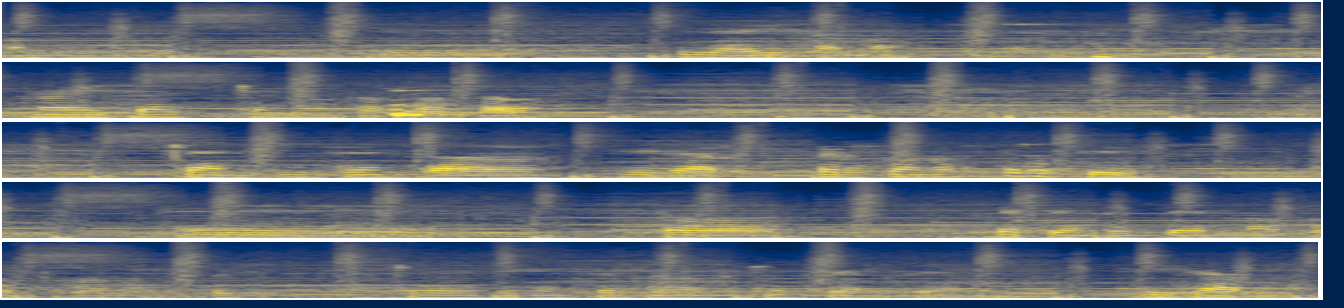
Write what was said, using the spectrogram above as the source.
a mí y, a Isa, ¿no? no Isa, que nos ha pasado? Que han intentado llegar personas, pero que eh, todo depende de nosotros, pues, que lleguen personas que intenten ligarnos,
